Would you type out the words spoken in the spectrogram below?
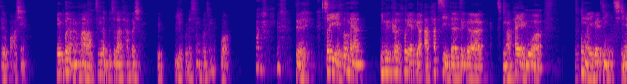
这个保险，因为不然的话，真的不知道他和小孩以后的生活怎么过。”嗯，对，所以后面因为客户也表达他自己的这个感情嘛，他也给我送了一个锦旗，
